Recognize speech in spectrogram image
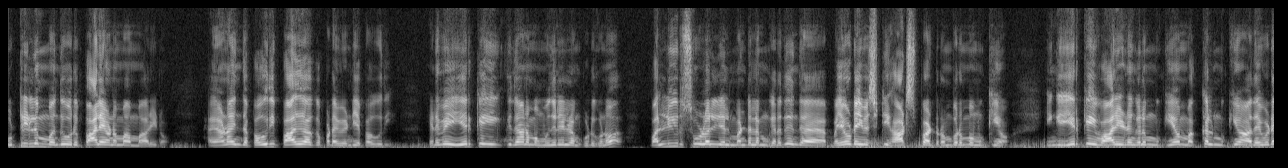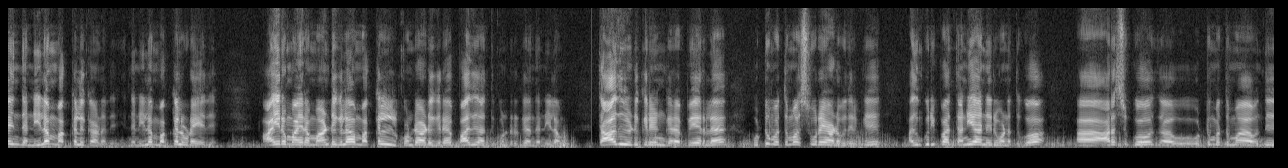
முற்றிலும் வந்து ஒரு பாலைவனமாக மாறிடும். ஆனால் இந்த பகுதி பாதுகாக்கப்பட வேண்டிய பகுதி. எனவே இயற்கைக்கு தான் நம்ம முதலிடம் கொடுக்கணும். பல்லுயிர் சூழலியல் மண்டலம்ங்கிறது இந்த பயோடைவர்சிட்டி ஹாட்ஸ்பாட் ரொம்ப ரொம்ப முக்கியம். இங்கே இயற்கை வாழிடங்களும் முக்கியம் மக்கள் முக்கியம். அதை விட இந்த நிலம் மக்களுக்கானது. இந்த நிலம் மக்களுடையது. ஆயிரம் ஆயிரம் ஆண்டுகளாக மக்கள் கொண்டாடுகிற பாதுகாத்து கொண்டிருக்கிற அந்த நிலம். தாது எடுக்கிறேங்கிற பேரில் ஒட்டுமொத்தமாக சூறையாடுவதற்கு அதுவும் குறிப்பாக தனியார் நிறுவனத்துக்கோ அரசுக்கோ ஒட்டுமொத்தமாக வந்து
